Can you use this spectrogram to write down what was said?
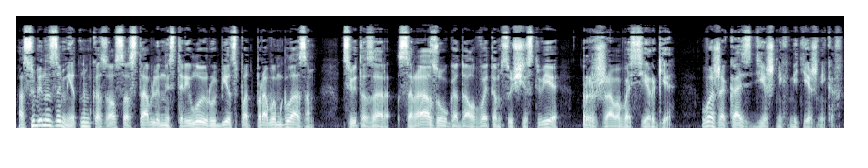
Особенно заметным казался оставленный стрелой рубец под правым глазом. Светозар сразу угадал в этом существе ржавого Сергия, вожака здешних мятежников.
